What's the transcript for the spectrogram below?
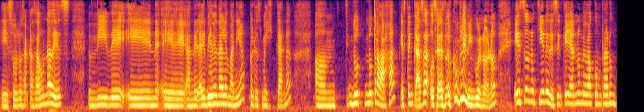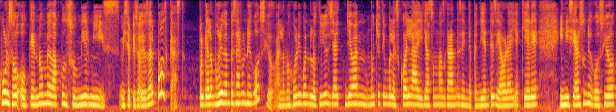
eh, solo se ha casado una vez, vive en, eh, vive en Alemania, pero es mexicana, no, no, trabaja, está en casa, o sea, no cumple ninguno, ¿no? Eso no quiere decir que ya no me va a comprar un curso o que no me va a consumir mis, mis episodios del podcast porque a lo mejor iba a empezar un negocio, a lo mejor, y bueno, los niños ya llevan mucho tiempo en la escuela y ya son más grandes e independientes y ahora ella quiere iniciar su negocio,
